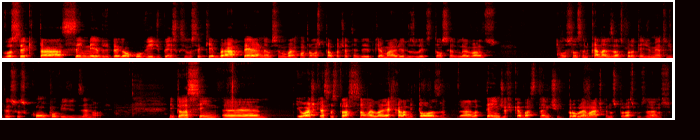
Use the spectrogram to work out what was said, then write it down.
Você que está sem medo de pegar o Covid, pense que se você quebrar a perna, você não vai encontrar um hospital para te atender, porque a maioria dos leitos estão sendo levados ou estão sendo canalizados para o atendimento de pessoas com o Covid-19. Então, assim, é, eu acho que essa situação ela é calamitosa, tá? ela tende a ficar bastante problemática nos próximos anos.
